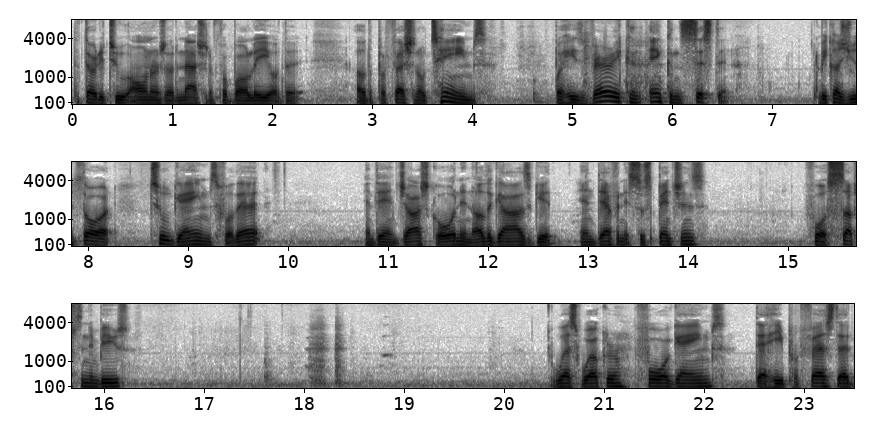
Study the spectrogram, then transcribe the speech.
the 32 owners of the National Football League of the of the professional teams, but he's very con- inconsistent because you thought two games for that, and then Josh Gordon and other guys get indefinite suspensions for substance abuse. Wes Welker, four games that he professed that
